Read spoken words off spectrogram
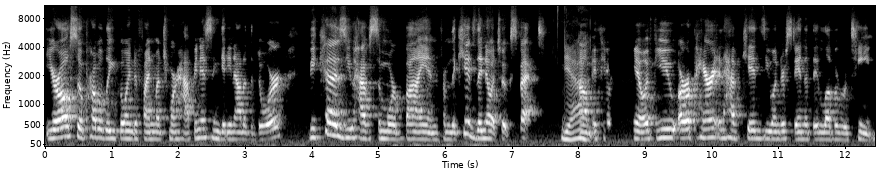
You're also probably going to find much more happiness in getting out of the door because you have some more buy-in from the kids. They know what to expect. Yeah. Um, if you're, you know, if you are a parent and have kids, you understand that they love a routine.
